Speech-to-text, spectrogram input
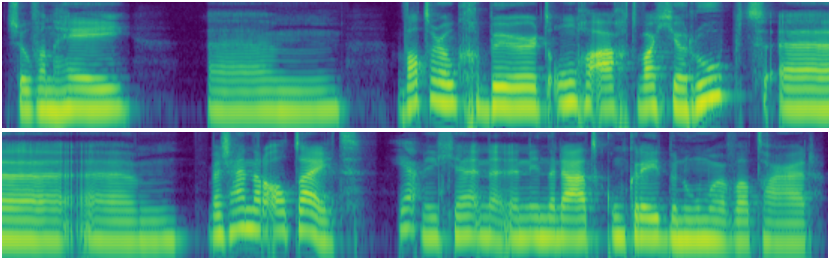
Zo van, hé, hey, ehm, wat er ook gebeurt, ongeacht wat je roept, ehm, wij zijn er altijd. Ja. Weet je, en, en inderdaad concreet benoemen wat, haar,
